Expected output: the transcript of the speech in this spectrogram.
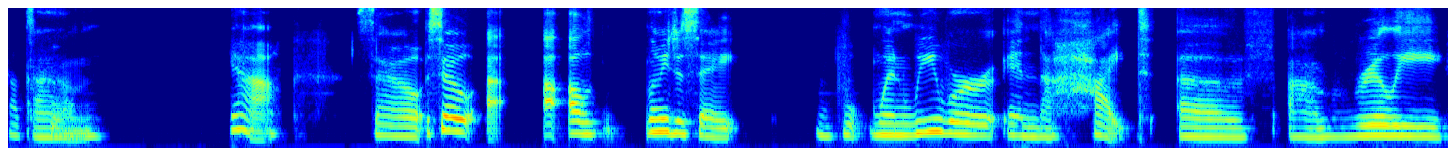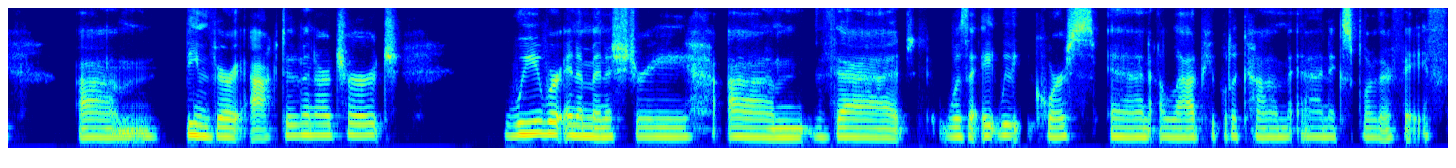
That's cool. um yeah so so uh, I- i'll let me just say when we were in the height of um really um being very active in our church we were in a ministry um that was an eight week course and allowed people to come and explore their faith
